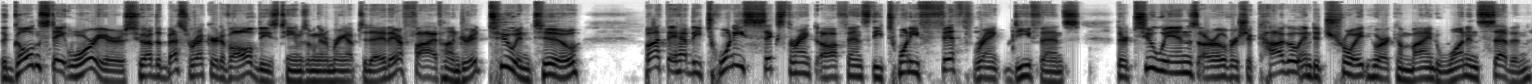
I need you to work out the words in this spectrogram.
the Golden State Warriors, who have the best record of all of these teams I'm going to bring up today. They are 500, 2 and 2, but they have the 26th ranked offense, the 25th ranked defense. Their two wins are over Chicago and Detroit, who are combined 1 and 7.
